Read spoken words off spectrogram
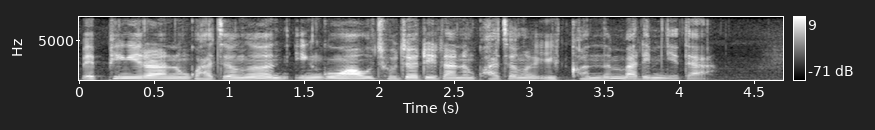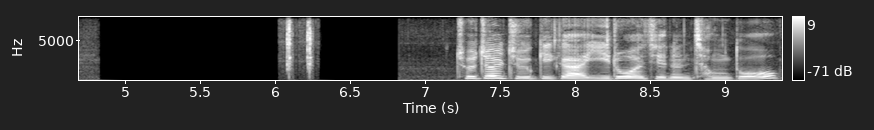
매핑이라는 과정은 인공화호 조절이라는 과정을 일컫는 말입니다. 조절 주기가 이루어지는 정도,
